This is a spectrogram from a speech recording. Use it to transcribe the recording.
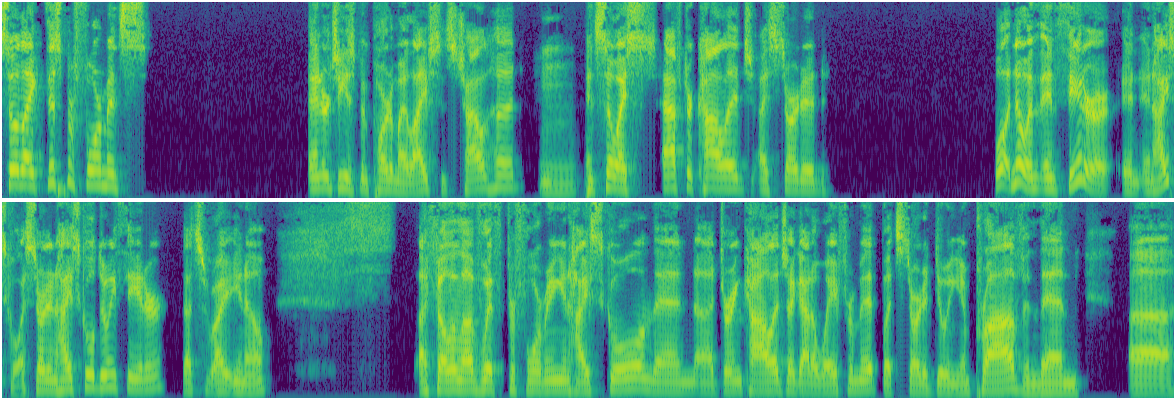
So, like, this performance energy has been part of my life since childhood. Mm-hmm. And so, I, after college, I started. Well, no, in, in theater in, in high school. I started in high school doing theater. That's right, you know. I fell in love with performing in high school, and then uh, during college, I got away from it, but started doing improv, and then uh,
